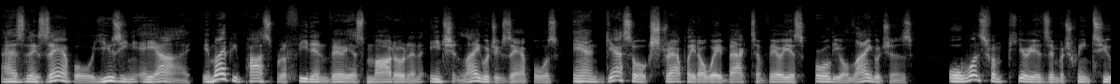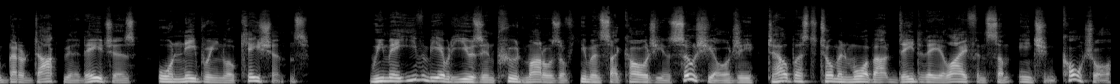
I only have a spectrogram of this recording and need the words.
As an example, using AI, it might be possible to feed in various modern and ancient language examples and guess or extrapolate our way back to various earlier languages, or ones from periods in between two better documented ages or neighboring locations. We may even be able to use improved models of human psychology and sociology to help us determine more about day to day life in some ancient culture,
